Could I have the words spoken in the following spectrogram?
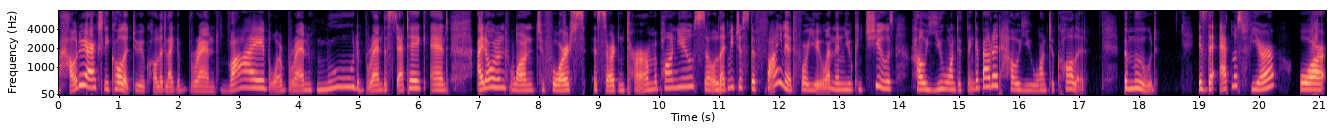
how do you actually call it? Do you call it like a brand vibe or brand mood, brand aesthetic? And I don't want to force a certain term upon you, so let me just define it for you, and then you can choose how you want to think about it, how you want to call it. A mood is the atmosphere or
